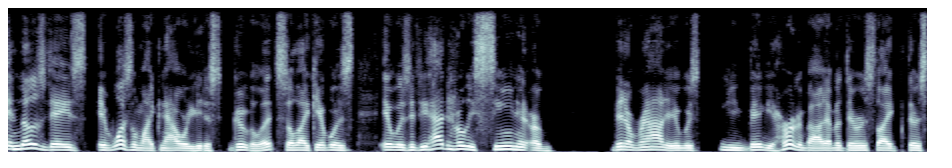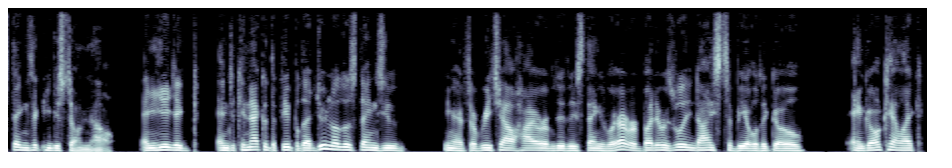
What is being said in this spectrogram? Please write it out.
in those days, it wasn't like now where you just Google it. So like it was, it was if you hadn't really seen it or been around it, it was you maybe heard about it, but there was like there's things that you just don't know, and you need to and to connect with the people that do know those things. You you know have to reach out, hire them, do these things, whatever. But it was really nice to be able to go and go, okay, like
